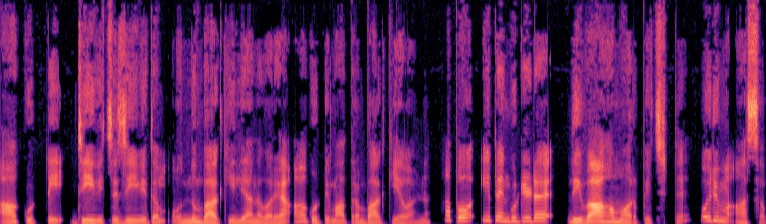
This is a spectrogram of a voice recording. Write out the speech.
ആ കുട്ടി ജീവിച്ച ജീവിതം ഒന്നും ബാക്കിയില്ല എന്ന് പറയാം. ആ കുട്ടി മാത്രം ബാക്കിയാവാണ്. അപ്പോ ഈ പെൺകുട്ടിയുടെ വിവാഹം ഉറപ്പിച്ചിട്ട് ഒരു മാസം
